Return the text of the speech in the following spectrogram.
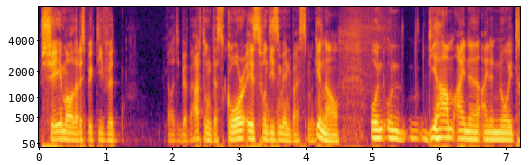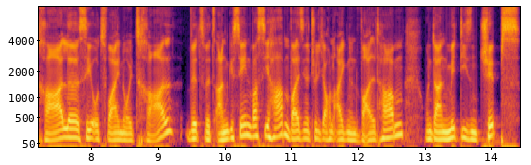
Schema oder respektive ja, die Bewertung, der Score ist von diesem Investment. Genau. Und, und die haben eine, eine neutrale, CO2-neutral, wird es angesehen, was sie haben, weil sie natürlich auch einen eigenen Wald haben und dann mit diesen Chips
